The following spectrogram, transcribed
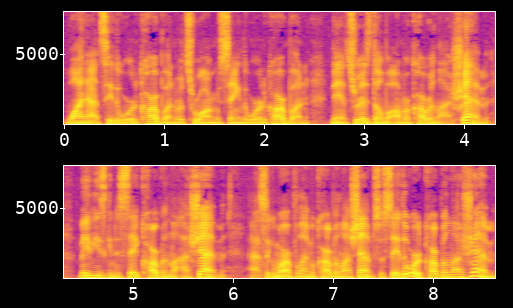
Why not say the word korban? What's wrong with saying the word korban? The answer is Dilma Amar korban la Hashem. Maybe he's going to say korban la Hashem. Ask the Gemara v'lema korban la Hashem. So say the word korban la Hashem.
